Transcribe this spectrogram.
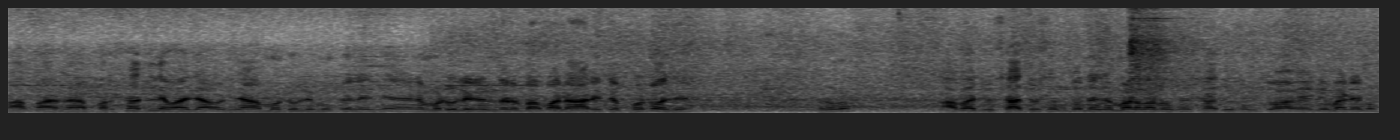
બાપાના પ્રસાદ લેવા જાઓ, જ્યાં મઢુલી મૂકેલી છે અને મઢુલીની અંદર બાપાના આ રીતે ફોટો છે. બરોબર? આ બાજુ સાધુ સંતોને જમાડવાનું છે, સાધુ સંતો આવે એની માટેનું.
